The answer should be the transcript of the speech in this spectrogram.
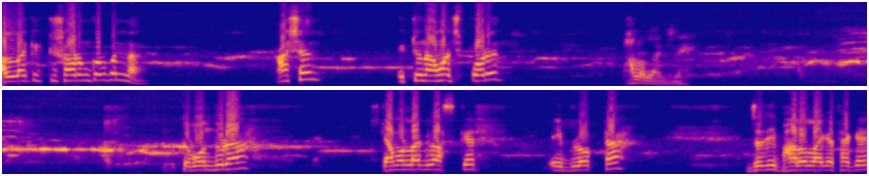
আল্লাহকে একটু স্মরণ করবেন না? আসেন, একটু নামাজ পড়েন, ভালো লাগবে। তো বন্ধুরা, কেমন লাগল আজকের এই ব্লগটা? যদি ভালো লাগে থাকে,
